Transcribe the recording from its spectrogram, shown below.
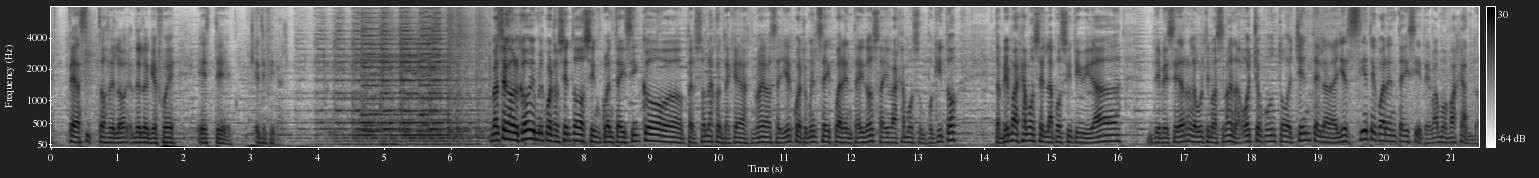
pedacitos de lo, de lo que fue este, este final. ¿Qué pasa con el COVID? 1.455 personas contagiadas nuevas ayer, 4.642, ahí bajamos un poquito. También bajamos en la positividad de PCR la última semana, 8.80 y la de ayer 7.47, vamos bajando.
